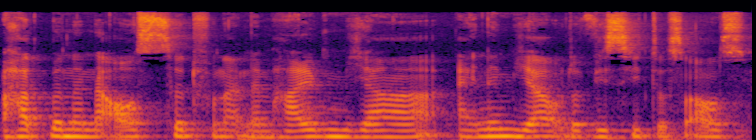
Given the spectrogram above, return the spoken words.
hat man eine Auszeit von einem halben Jahr, einem Jahr oder wie sieht das aus?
